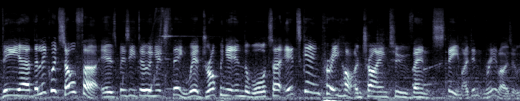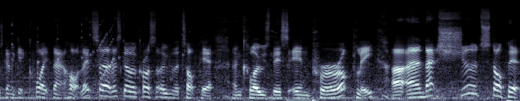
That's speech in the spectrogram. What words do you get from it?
the uh, the liquid sulfur is busy doing its thing. We're dropping it in the water. It's getting pretty hot and trying to vent steam. I didn't realize it was going to get quite that hot. Let's uh, let's go across over the top here and close this in properly, uh, and that should stop it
